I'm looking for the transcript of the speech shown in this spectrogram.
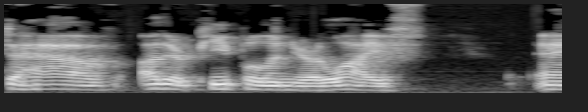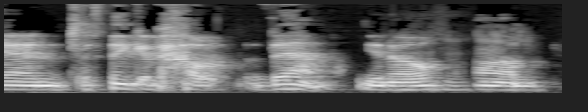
to have other people in your life and to think about them, you know. Mm-hmm. Um,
